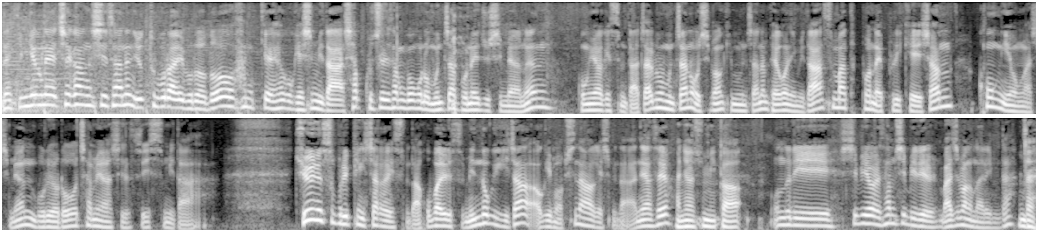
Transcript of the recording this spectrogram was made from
네, 김경래 최강 시사는 유튜브 라이브로도 함께 하고 계십니다. 샵 9730으로 문자 보내주시면은 공유하겠습니다. 짧은 문자는 50원, 긴 문자는 100원입니다. 스마트폰 애플리케이션 콩 이용하시면 무료로 참여하실 수 있습니다. 주요 뉴스 브리핑 시작하겠습니다. 고발 뉴스 민노기 기자 어김없이 나와 계십니다. 안녕하세요. 안녕하십니까. 오늘이 12월 31일 마지막 날입니다. 네.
